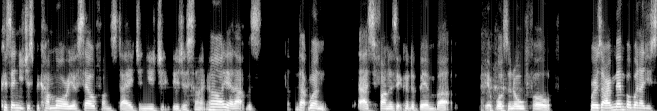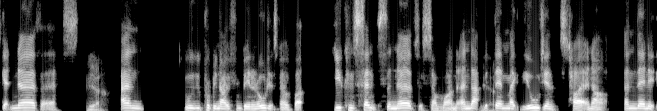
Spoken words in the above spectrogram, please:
because then you just become more yourself on stage, and you you're just like, oh yeah, that was that wasn't as fun as it could have been, but it wasn't awful. Whereas I remember when I used to get nervous, Yeah. and well, you probably know from being an audience member, but you can sense the nerves of someone, and that Yeah. would then make the audience tighten up, and then it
